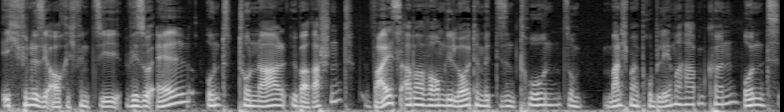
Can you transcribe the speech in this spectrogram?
ich finde sie auch. Ich finde sie visuell und tonal überraschend, weiß aber, warum die Leute mit diesem Ton so manchmal Probleme haben können. Und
